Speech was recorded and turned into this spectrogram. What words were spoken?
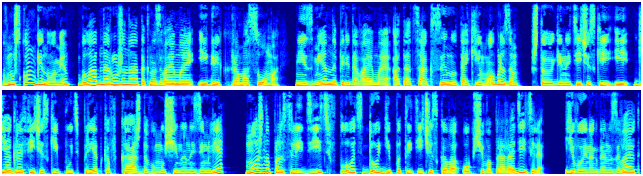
В мужском геноме была обнаружена так называемая Y-хромосома, неизменно передаваемая от отца к сыну таким образом, что генетический и географический путь предков каждого мужчины на Земле можно проследить вплоть до гипотетического общего прародителя. Его иногда называют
